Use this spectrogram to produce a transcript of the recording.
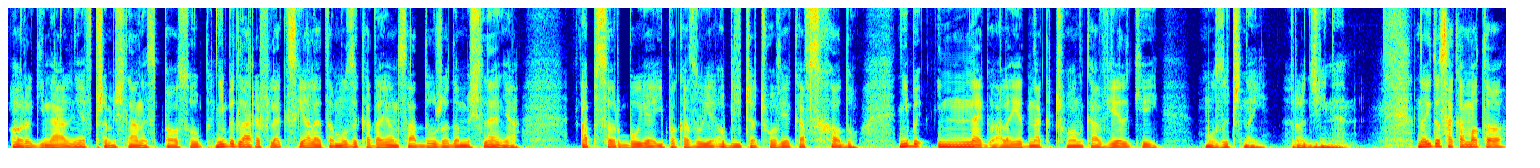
oryginalnie, w przemyślany sposób, niby dla refleksji, ale to muzyka dająca dużo do myślenia. Absorbuje i pokazuje oblicze człowieka wschodu, niby innego, ale jednak członka wielkiej muzycznej rodziny. No i do Sakamoto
